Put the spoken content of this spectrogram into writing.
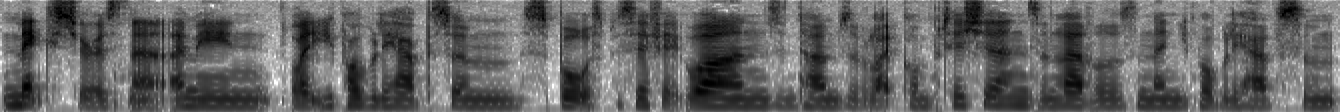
mixture, isn't it? I mean, like you probably have some sport specific ones in terms of like competitions and levels, and then you probably have some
